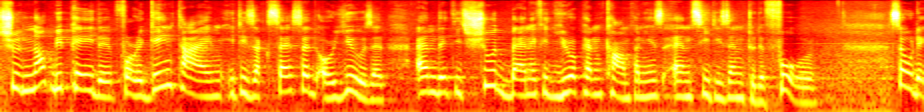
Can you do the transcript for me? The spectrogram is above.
should not be paid for a gain time it is accessed or used and that it should benefit European companies and citizens to the full. So the,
